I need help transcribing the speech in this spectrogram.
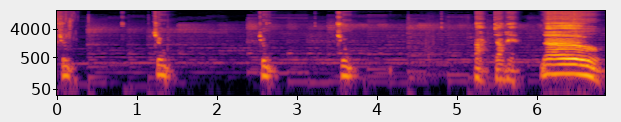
Jump. Jump. Jump. Jump. Ah, down here. No!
